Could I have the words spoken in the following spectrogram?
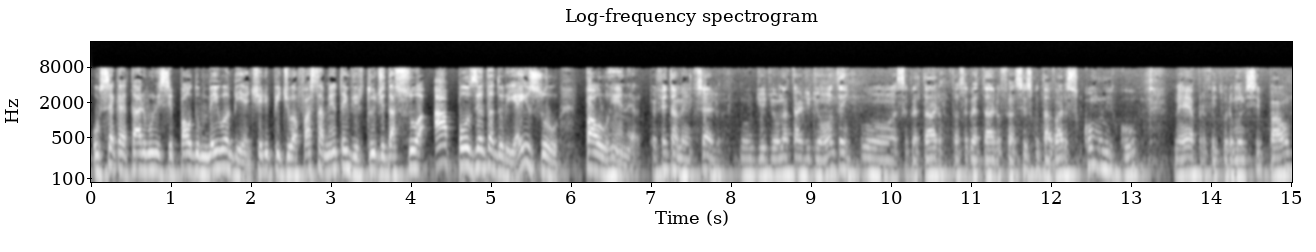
o secretário municipal do Meio Ambiente. Ele pediu afastamento em virtude da sua aposentadoria. É isso, Paulo Renner? Perfeitamente, Célio. No dia de, na tarde de ontem, o secretário, então, o secretário Francisco Tavares comunicou né, à Prefeitura Municipal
